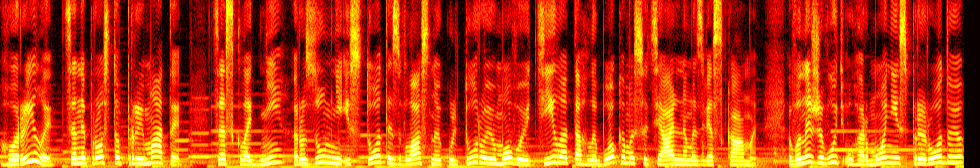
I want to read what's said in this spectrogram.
Горили це не просто примати, це складні, розумні істоти з власною культурою, мовою тіла та глибокими соціальними зв'язками. Вони живуть у гармонії з природою,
